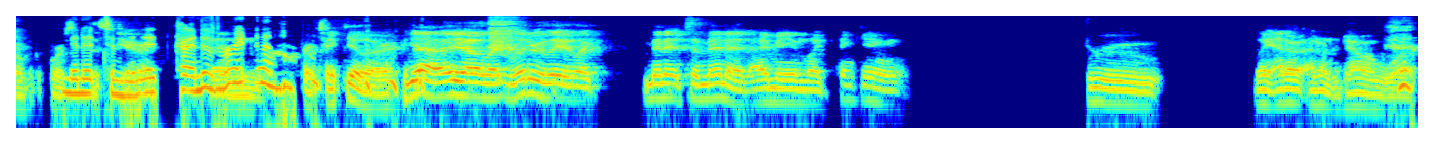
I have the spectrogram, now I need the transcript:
over the course of minute this to year minute kind of right now. particular. Yeah, you know, like literally like minute to minute. I mean, like thinking through like I don't I don't know what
